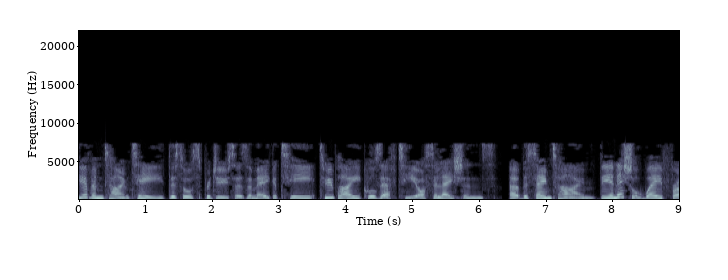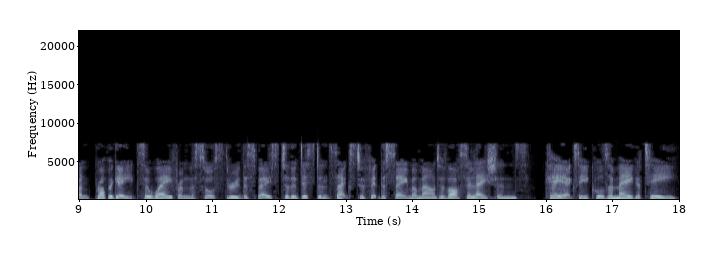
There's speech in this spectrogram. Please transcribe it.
Given time t, the source produces omega t, 2 pi equals ft oscillations. At the same time, the initial wavefront propagates away from the source through the space to the distance x to fit the same amount of oscillations. Kx equals omega t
